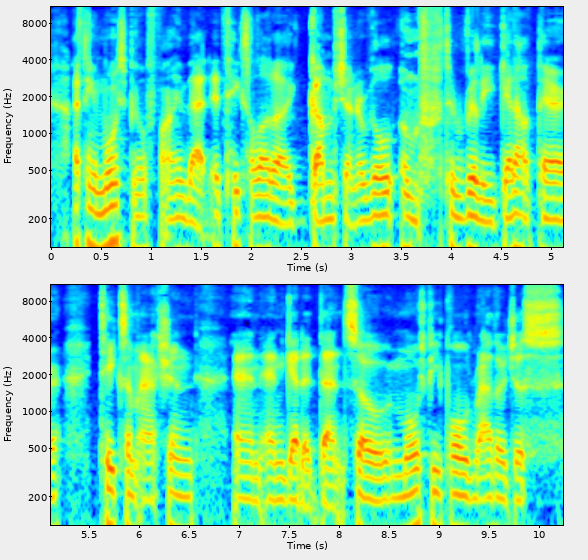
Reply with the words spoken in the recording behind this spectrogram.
I think most people find that it takes a lot of gumption, a real oomph to really get out there, take some action and and get it done. So most people rather just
